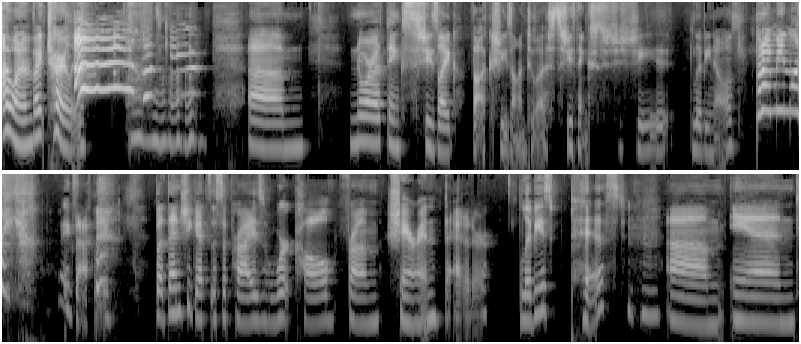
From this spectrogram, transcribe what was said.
I want to invite Charlie. um, Nora thinks she's like, fuck, she's on to us. She thinks she, she Libby knows. But I mean, like, Exactly. but then she gets a surprise work call from Sharon, the editor. Libby's pissed. Um, and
